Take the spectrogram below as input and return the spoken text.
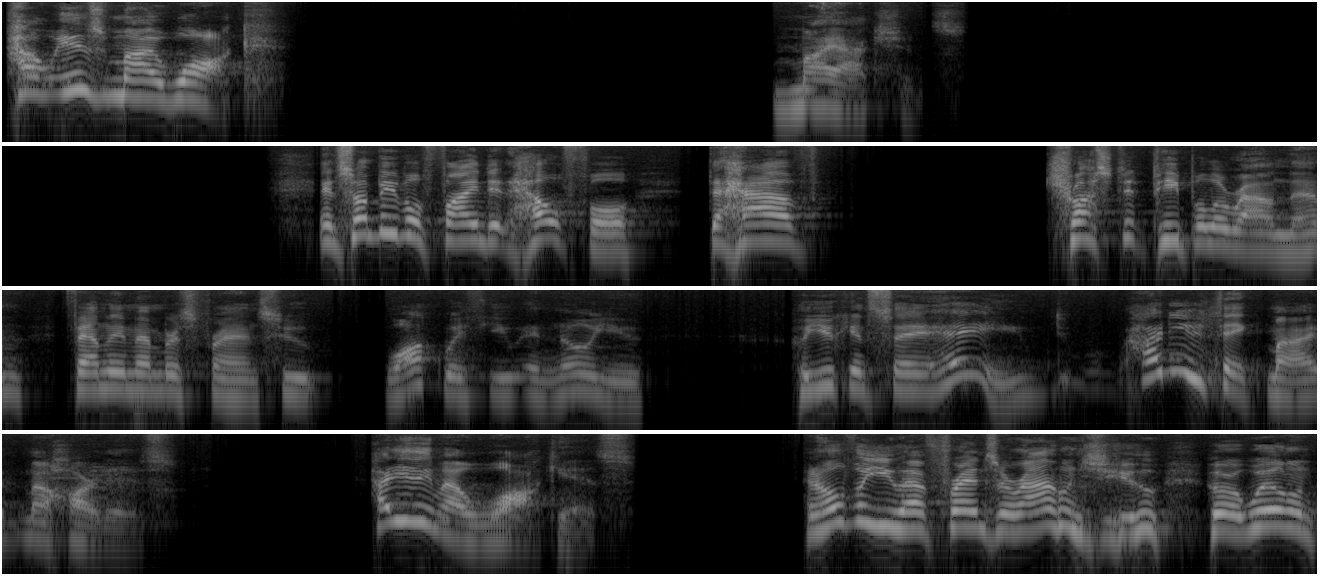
How is my walk, my actions? And some people find it helpful to have trusted people around them, family members, friends, who walk with you and know you, who you can say, hey, how do you think my, my heart is? How do you think my walk is? And hopefully you have friends around you who are willing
